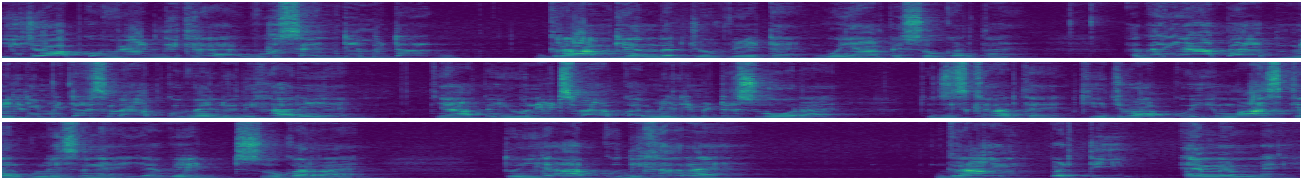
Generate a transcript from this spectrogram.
ये जो आपको वेट दिख रहा है, वो सेंटीमीटर ग्राम के अंदर जो वेट है, वो यहाँ पे शो करता है। अगर यहाँ पे आप मिलीमीटर्स में आपको वैल्यू दिखा रही है, यहाँ पे यूनिट्स में आपका मिलीमीटर शो हो रहा है तो जिसका अर्थ है कि जो आपको ये मास कैलकुलेशन है, या वेट शो कर रहा है तो ये आपको दिखा रहा है ग्राम प्रति एम mm में।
